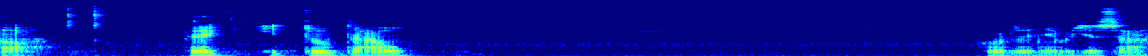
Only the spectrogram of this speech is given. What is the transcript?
o, pyk i tu dał. Kurde, nie będzie za.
